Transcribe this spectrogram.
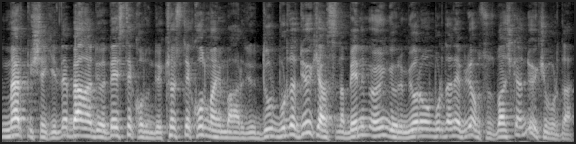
mert bir şekilde bana diyor destek olun diyor. Köstek olmayın bari diyor. Dur, burada diyor ki aslında benim öngörüm, yorumum burada ne biliyor musunuz? Başkan diyor ki burada.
